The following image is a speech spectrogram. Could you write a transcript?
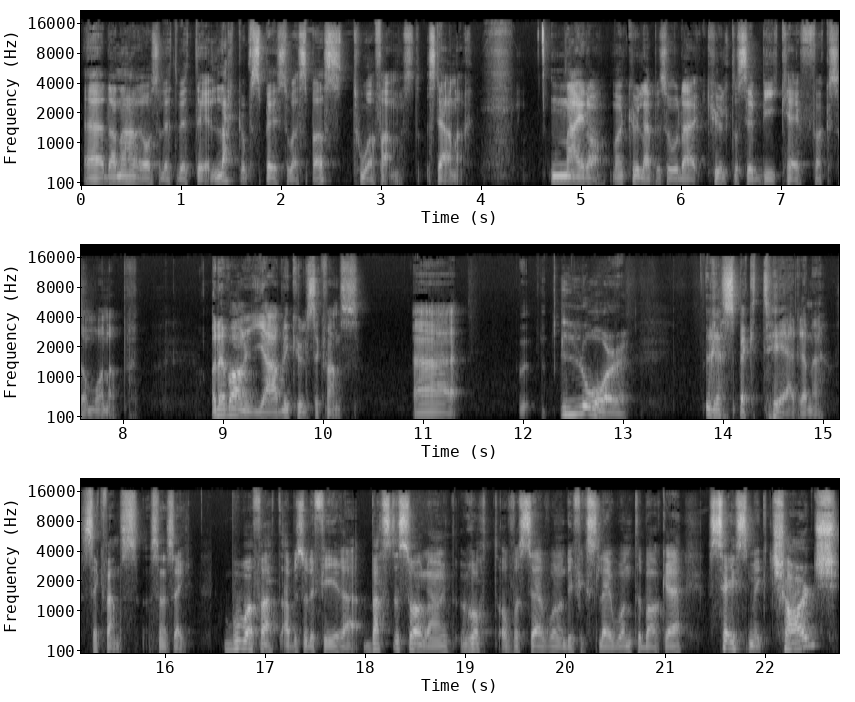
Eh, Denne her er også litt vittig. Lack of Space Wespers, to av fem stjerner. Nei da, det var en kul episode. Kult å se BK fuck someone up. Og det var en jævlig kul sekvens. Uh, Law respekterende sekvens, syns jeg. Bobafett episode fire. Beste så langt. Rått å få se hvordan de fikk Slave One tilbake. Seismic Charge.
